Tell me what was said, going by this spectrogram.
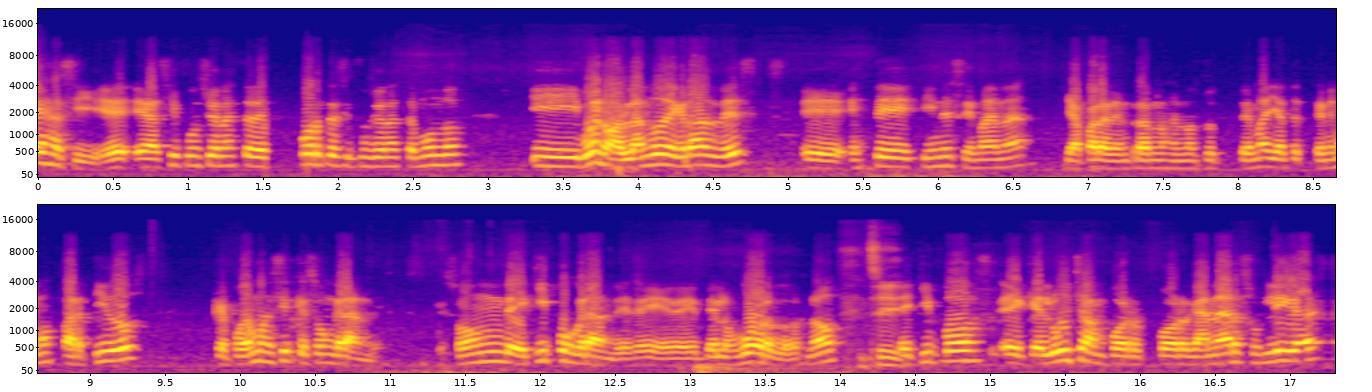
es así, e, e, así funciona este deporte, así funciona este mundo. Y bueno, hablando de grandes, eh, este fin de semana, ya para adentrarnos en otro tema, ya tenemos partidos que podemos decir que son grandes, que son de equipos grandes, de, los gordos, ¿no? Equipos eh, que luchan por, por ganar sus ligas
